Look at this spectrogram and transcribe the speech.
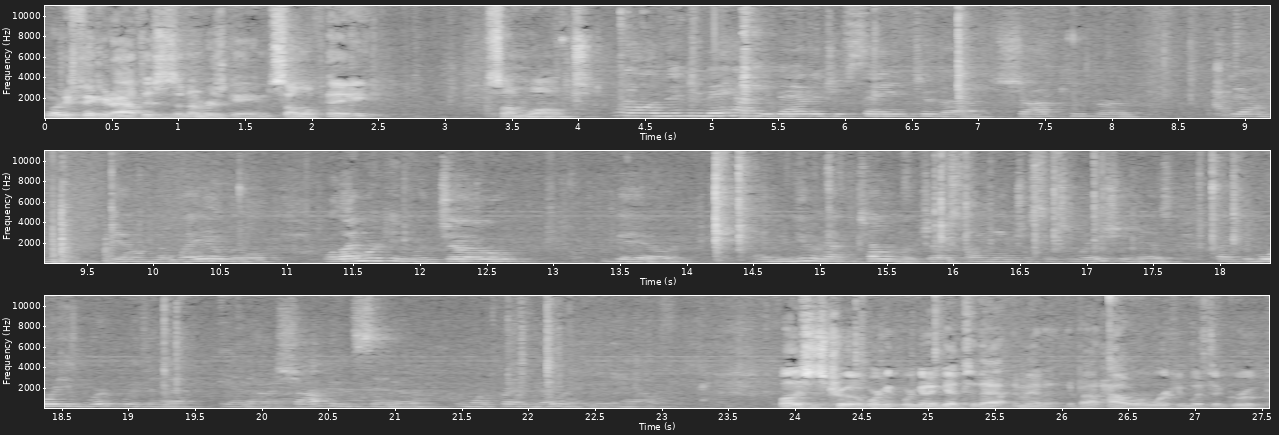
we already figured out this is a numbers game. Some will pay, some won't. Well, and then you may have the advantage of saying to the shopkeeper down, down the way a little, well, I'm working with Joe there, and you don't have to tell him what Joe's financial situation is. Like, the more you work with in a, in a shopping center, the more credibility you have. Well, this is true. We're, we're going to get to that in a minute about how we're working with the group.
